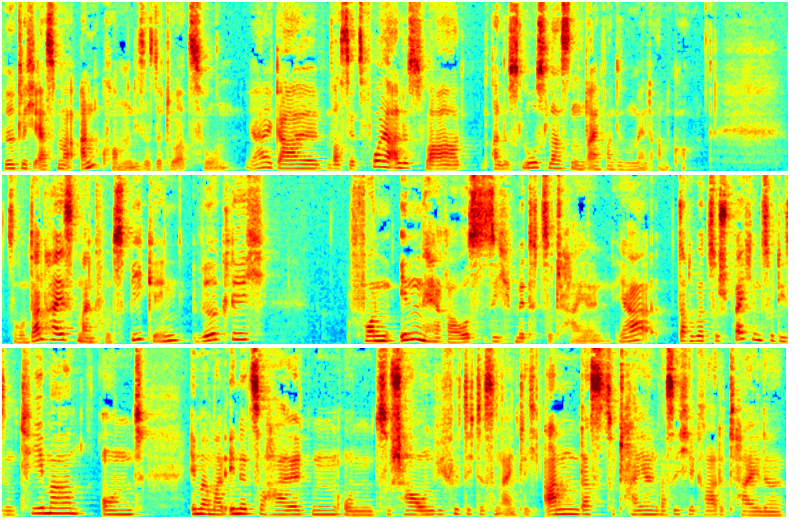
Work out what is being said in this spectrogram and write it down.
wirklich erstmal ankommen in dieser Situation. Ja, egal was jetzt vorher alles war, alles loslassen und einfach in diesem Moment ankommen. So, und dann heißt Mindful Speaking wirklich von innen heraus sich mitzuteilen, ja, darüber zu sprechen zu diesem Thema und immer mal innezuhalten und zu schauen, wie fühlt sich das denn eigentlich an, das zu teilen, was ich hier gerade teile.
